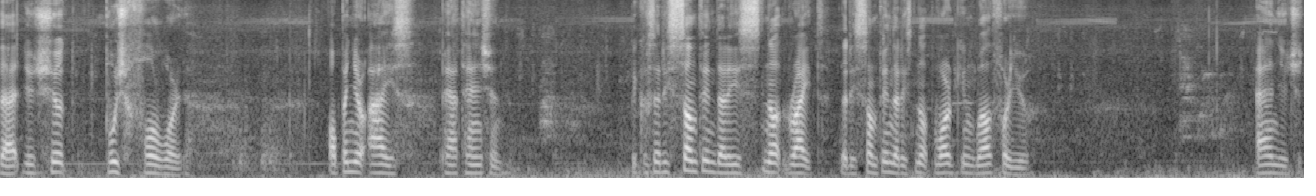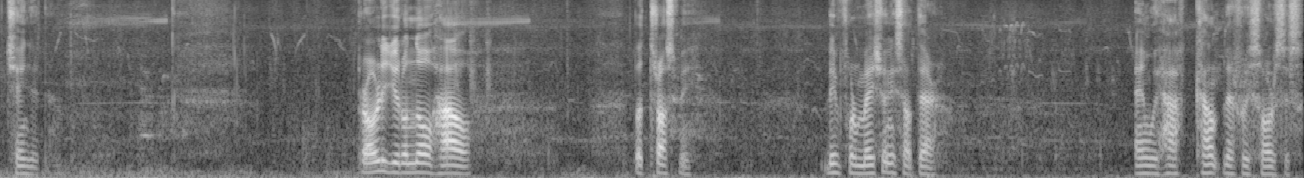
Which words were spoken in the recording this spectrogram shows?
That you should push forward. Open your eyes, pay attention. Because there is something that is not right, there is something that is not working well for you, and you should change it. Probably you don't know how, but trust me, the information is out there, and we have countless resources.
